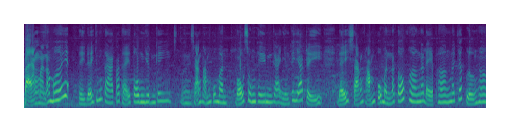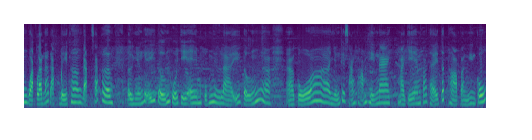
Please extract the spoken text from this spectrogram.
bạn mà nó mới thì để chúng ta có thể tôn vinh cái ừ, sản phẩm của mình, bổ sung thêm ra những cái giá trị để sản phẩm của mình nó tốt hơn, nó đẹp hơn, nó chất lượng hơn hoặc là nó đặc biệt hơn, đặc sắc hơn từ những cái ý tưởng của chị em cũng như là ý tưởng ờ, à, của những cái sản phẩm hiện nay mà chị em có thể tích hợp và nghiên cứu.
